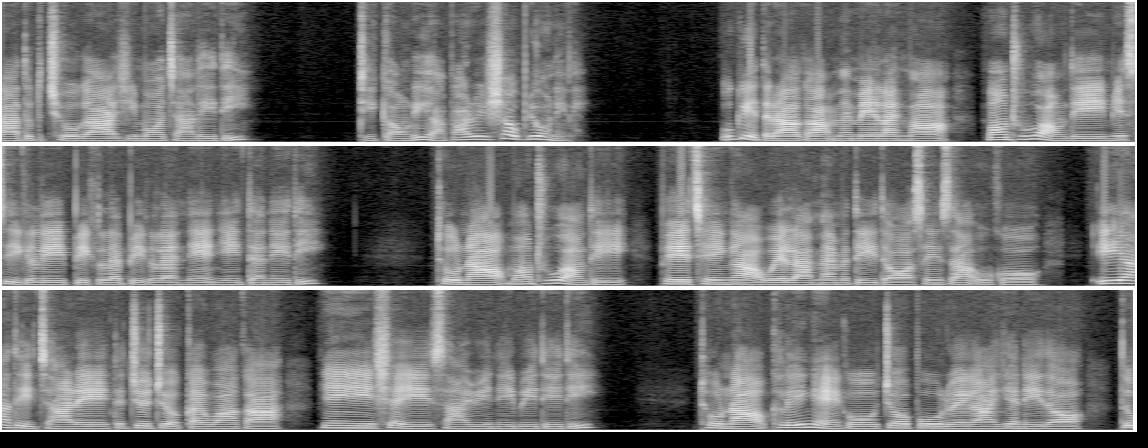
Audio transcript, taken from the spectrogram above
လာသူတချို့ကရီမောကြလေသည်ဒီကောင်လေးဟာဘာရီလျှောက်ပြောနေလဲဥကေတရာကမမဲလိုက်မှမောင်ထူးအောင်သည်မျက်စိကလေးပေကလပ်ပေကလပ်နှင့်ငြိမ်သက်နေသည်ထို့နောက်မောင်ထူးအောင်သည်ဘယ်ချိန်ကဝယ်လာမှန်းမသိသောစိန်စားဥကိုအေးရသည့်ကြားထဲတကြွကြွကြိုက်ဝါကမြင်ရင်ရှက်ရည်စား၍နေပေသေးသည်ထို့နောက်ကလေးငယ်ကိုကြောပိုးလွယ်ကရက်နေသော သူ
